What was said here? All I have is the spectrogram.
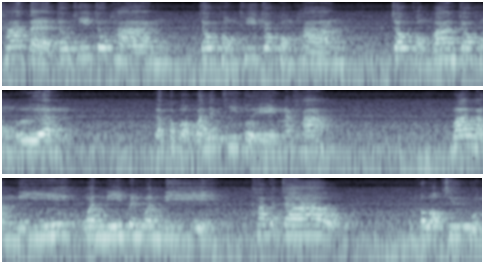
ข้าแต่เจ้าที่เจ้าทาง เจ้าของที่เจ้าของทาง เจ้าของบ้านเจ้าของเรือน แล้วก็บอกว่าเลขที่ตัวเองนะคะ บ้านหลังนี้วันนี้เป็นวันดี ข้าพเจ้า คุณก็บอกชื่อคุณ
